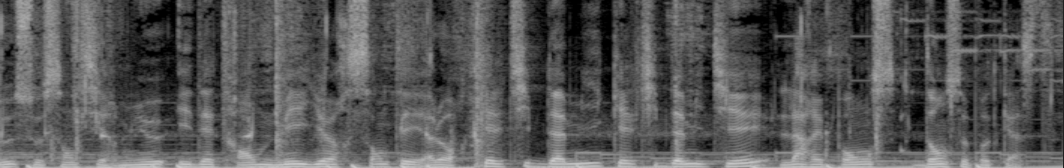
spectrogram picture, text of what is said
de se sentir mieux et d'être en meilleure santé. Alors, quel type d'amis, quel type d'amitié? La réponse dans ce podcast.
